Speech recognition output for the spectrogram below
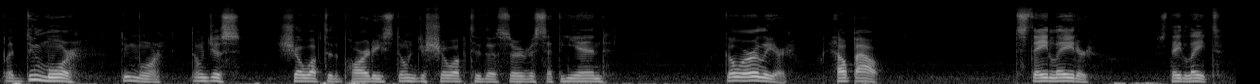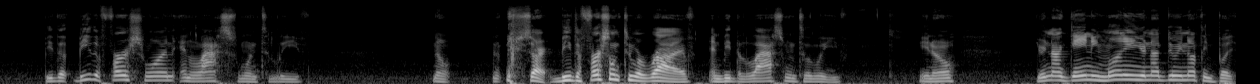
but do more. Do more. Don't just show up to the parties. Don't just show up to the service at the end. Go earlier. Help out. Stay later. Stay late. Be the be the first one and last one to leave no, sorry, be the first one to arrive and be the last one to leave. You know, you're not gaining money, you're not doing nothing, but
